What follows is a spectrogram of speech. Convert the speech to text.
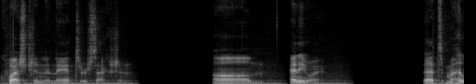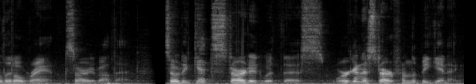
question and answer section. Um, anyway, that's my little rant. Sorry about that. So to get started with this, we're going to start from the beginning.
